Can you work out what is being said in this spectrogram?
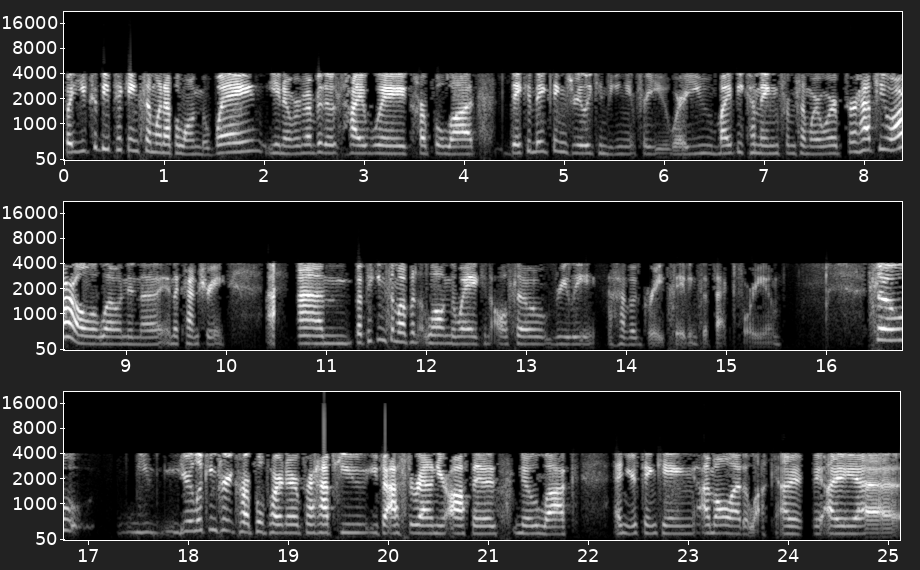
but you could be picking someone up along the way. You know, remember those highway carpool lots? They can make things really convenient for you, where you might be coming from somewhere where perhaps you are all alone in the in the country. Um, but picking some up along the way can also really have a great savings effect for you. So you, are looking for a carpool partner. Perhaps you, you've asked around your office, no luck, and you're thinking, I'm all out of luck. I, I, uh,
